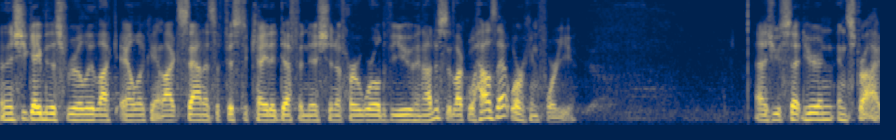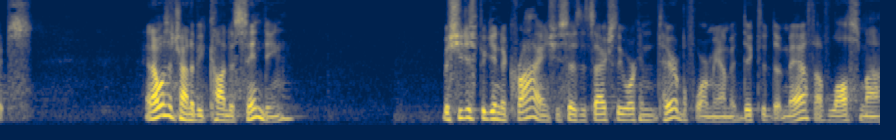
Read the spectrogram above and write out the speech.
And then she gave me this really like elegant, like sound and sophisticated definition of her worldview. And I just said, like, well, how's that working for you? As you sit here in, in stripes. And I wasn't trying to be condescending. But she just began to cry and she says, It's actually working terrible for me. I'm addicted to meth. I've lost my,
